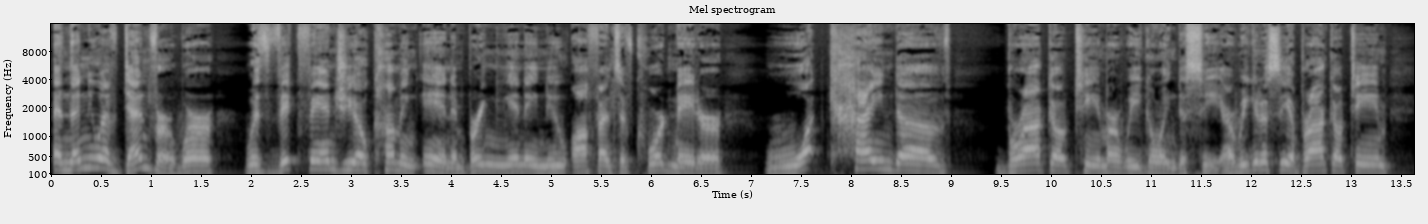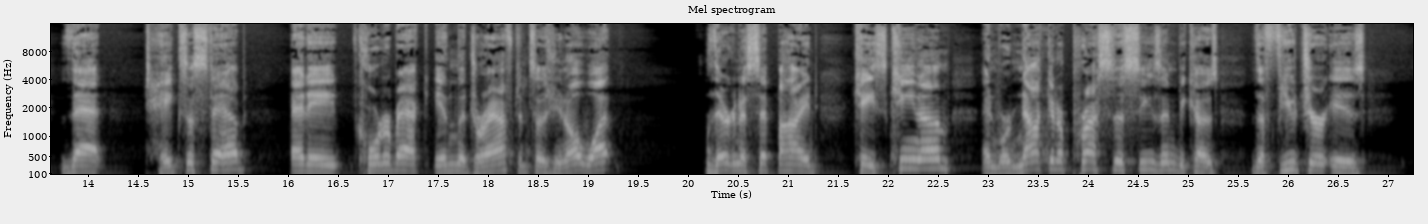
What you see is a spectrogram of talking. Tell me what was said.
And then you have Denver, where with Vic Fangio coming in and bringing in a new offensive coordinator, what kind of Bronco team are we going to see? Are we going to see a Bronco team that takes a stab at a quarterback in the draft and says, you know what? They're going to sit behind Case Keenum and we're not going to press this season because the future is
